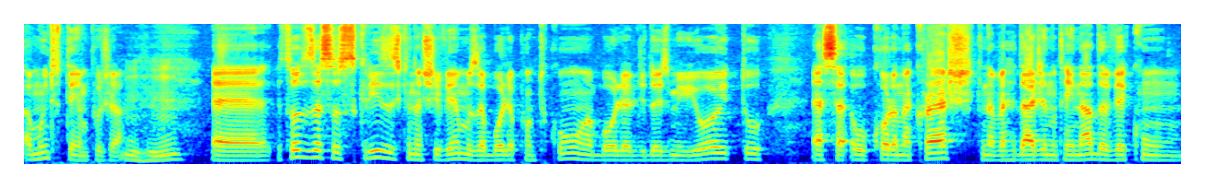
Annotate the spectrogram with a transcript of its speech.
há muito tempo já. Uhum. É, todas essas crises que nós tivemos, a bolha.com, a bolha de 2008, essa, o Corona Crash, que na verdade não tem nada a ver com,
